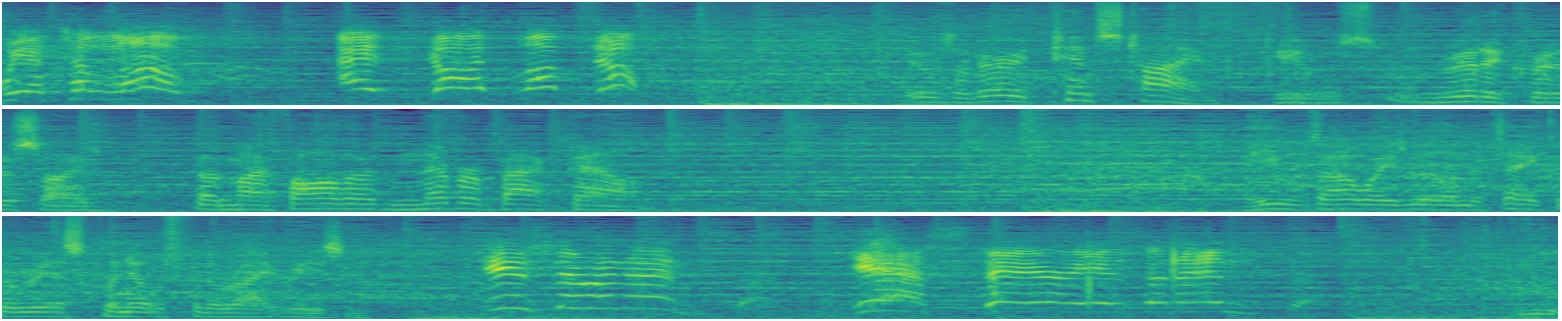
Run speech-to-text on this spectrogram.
We are to love as God loved us. It was a very tense time. He was really criticized, but my father never backed down. He was always willing to take a risk when it was for the right reason. Is there an answer? Yes, there is an answer. You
